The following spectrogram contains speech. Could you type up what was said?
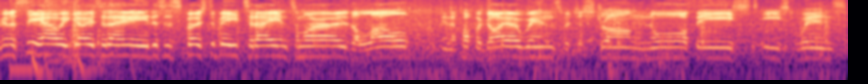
We're gonna see how we go today. This is supposed to be today and tomorrow, the lull in the Papagayo winds, which are strong northeast, east winds.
